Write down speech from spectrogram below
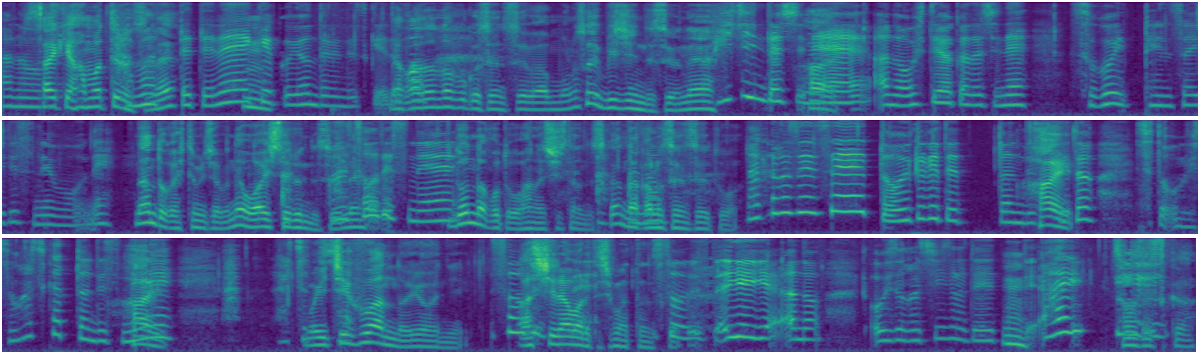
あの、最近ハマってるんですねハマっててね、うん結構読んでるんですけれども。中野信子先生はものすごい美人ですよね。美人だしね、はあの、おしとやかだしね、すごい天才ですね、もうね。何度かひとみちゃんもね、お会いしてるんですよね。あそうですね。どんなことをお話ししたんですか？あ中野先生とは。中野先生と追いかけてたんですけど、ちょっとお忙しかったんですね。はいもう一不安のようにあしらわれてしまったんですかそうです。いやいや、あの、お忙しいのでって、うんはい。そうですか。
